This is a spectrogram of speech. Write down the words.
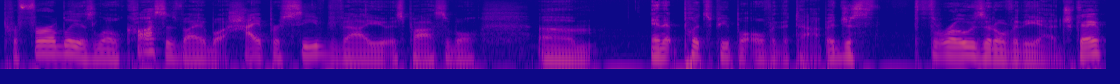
preferably as low cost as valuable, high perceived value as possible. Um, and it puts people over the top. It just throws it over the edge, okay?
